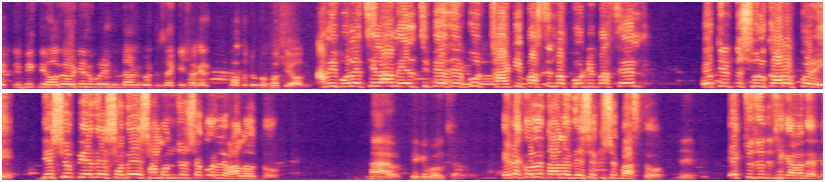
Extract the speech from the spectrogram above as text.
বিক্রি বিক্রি হবে ওইটার উপরে নির্ধারণ করতেছে কৃষকের কতটুকু ক্ষতি হবে। আমি বলেছিলাম এলসি পেঁয়াজের উপর থার্টি পার্সেন্ট বা ফোর্টি পার্সেন্ট অতিরিক্ত শুল্ক আরোপ করে দেশীয় পেঁয়াজের সাথে সামঞ্জস্য করলে ভালো হতো। হ্যাঁ ঠিকই বলছেন। এটা করলে তাহলে দেশের কৃষক বাঁচত জি জি। একটু যদি ঠিকানা দেন।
